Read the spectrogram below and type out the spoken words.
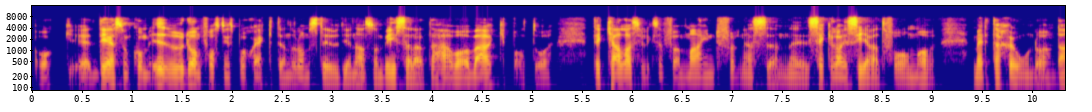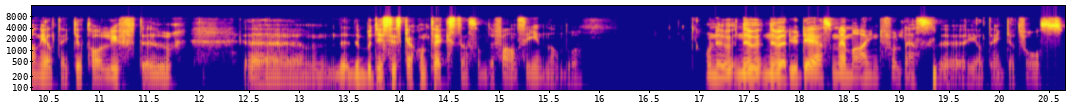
Och eh, det som kom ur de forskningsprojekten och de studierna som visade att det här var verkbart, då, det kallas ju liksom för mindfulness, en eh, sekulariserad form av meditation då, där han helt enkelt har lyft ur eh, den buddhistiska kontexten som det fanns innan. Då. Och nu, nu, nu är det ju det som är mindfulness eh, helt enkelt för oss.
